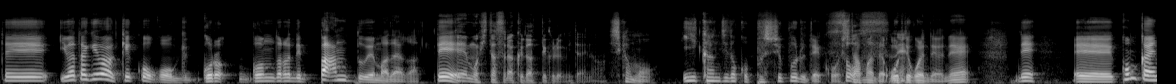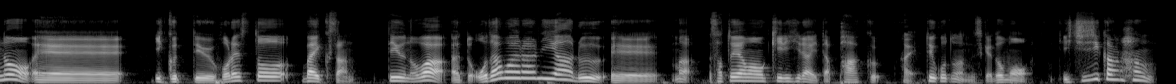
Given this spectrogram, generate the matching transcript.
で岩竹は結構こうゴロゴンドラでバンと上まで上がってでもうひたすら下ってくるみたいな。しかもいい感じのこうプッシュプルでこう下まで降りてこれるんだよね。で、えー今回の、えー行くっていうフォレストバイクさんっていうのはあと小田原にある、えーまあ、里山を切り開いたパークはい。ということなんですけども1時間半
